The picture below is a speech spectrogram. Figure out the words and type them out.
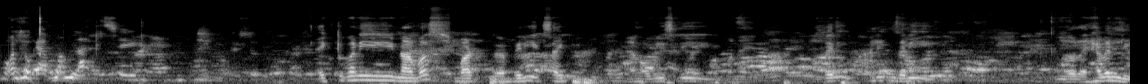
বলো কেমন লাগছে? একটুখানি nervous but very excited and obviously মানে ভেরি ফিলিং ভেরি হেভেনলি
